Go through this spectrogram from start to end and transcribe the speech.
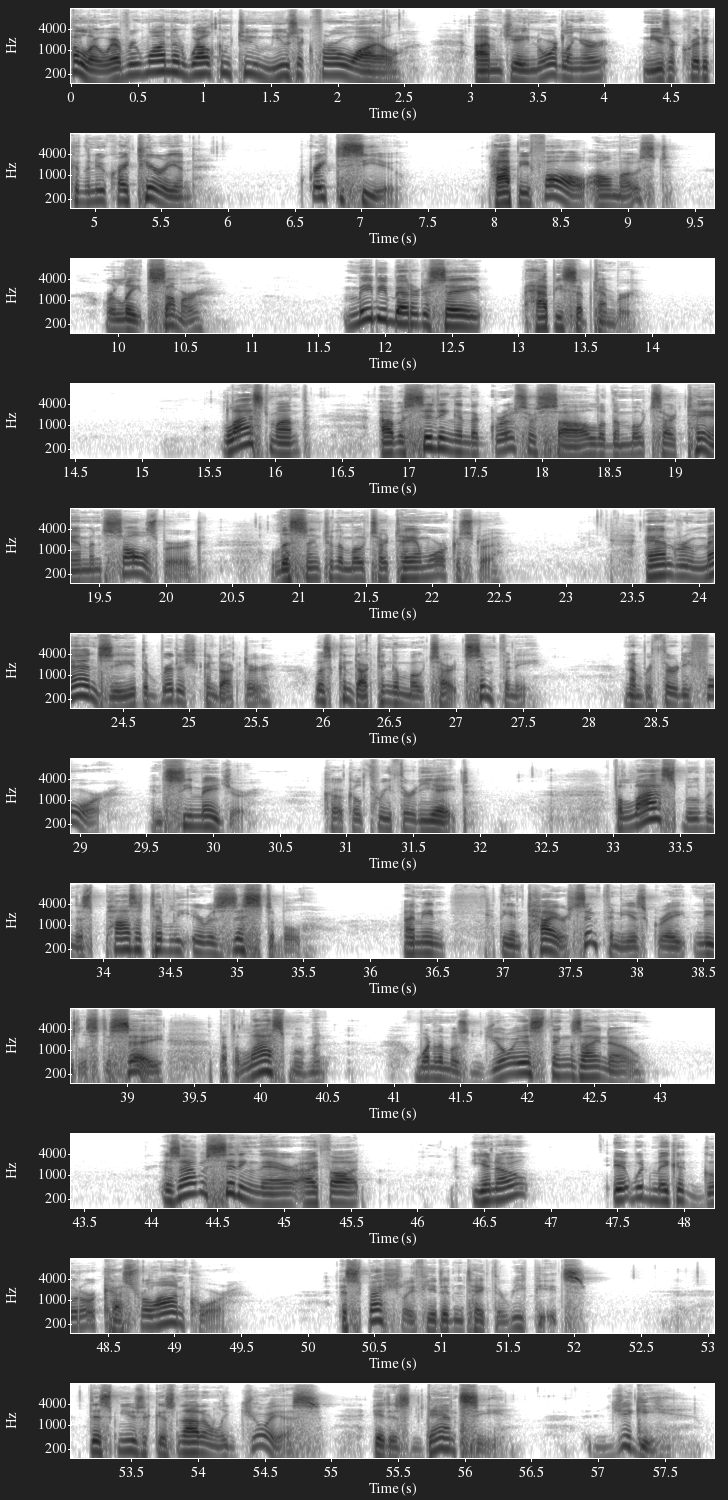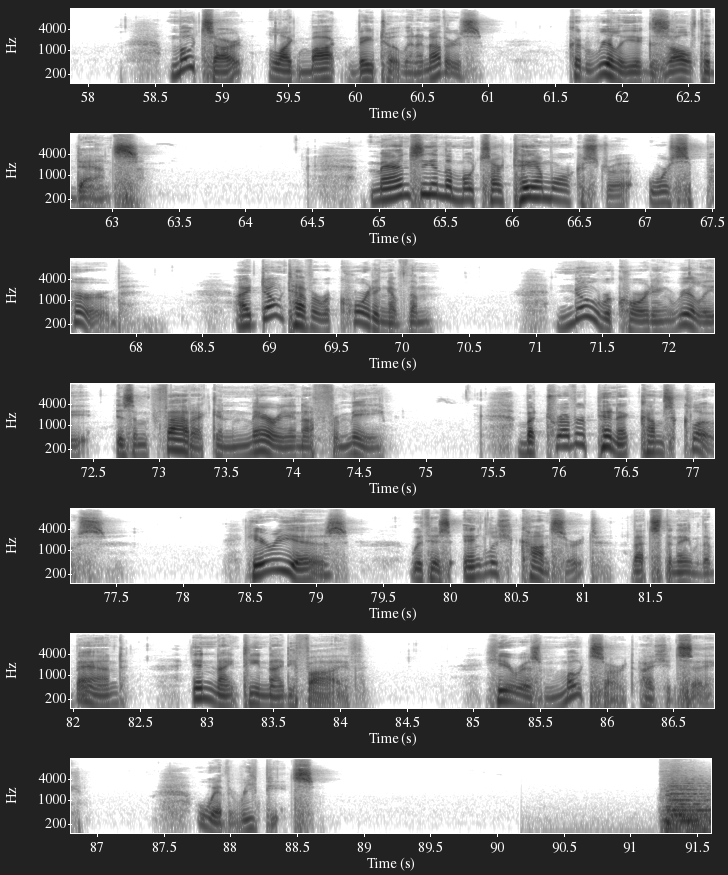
Hello, everyone, and welcome to Music for a While. I'm Jay Nordlinger, music critic of the New Criterion. Great to see you. Happy fall, almost, or late summer. Maybe better to say happy September. Last month, I was sitting in the Grosser Saal of the Mozarteum in Salzburg, listening to the Mozarteum Orchestra. Andrew Manze, the British conductor, was conducting a Mozart symphony, number 34 in C major, Köchel 338. The last movement is positively irresistible. I mean, the entire symphony is great, needless to say, but the last movement, one of the most joyous things I know. As I was sitting there, I thought, you know, it would make a good orchestral encore, especially if you didn't take the repeats. This music is not only joyous, it is dancey, jiggy, Mozart, like Bach, Beethoven, and others, could really exalt a dance. Manze and the Mozarteum Orchestra were superb. I don't have a recording of them. No recording, really, is emphatic and merry enough for me. But Trevor Pinnock comes close. Here he is, with his English concert, that's the name of the band, in 1995. Here is Mozart, I should say with repeats you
